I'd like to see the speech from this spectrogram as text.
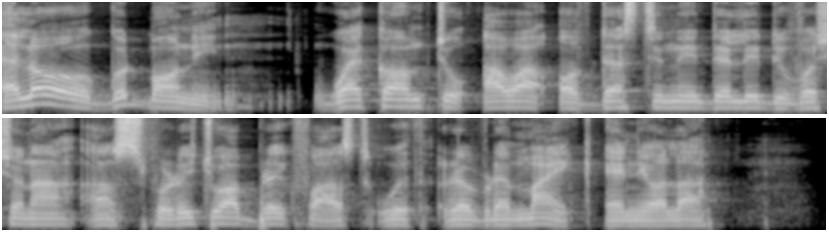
Hello, good morning. Welcome to Hour of Destiny Daily Devotional and Spiritual Breakfast with Reverend Mike Eniola.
